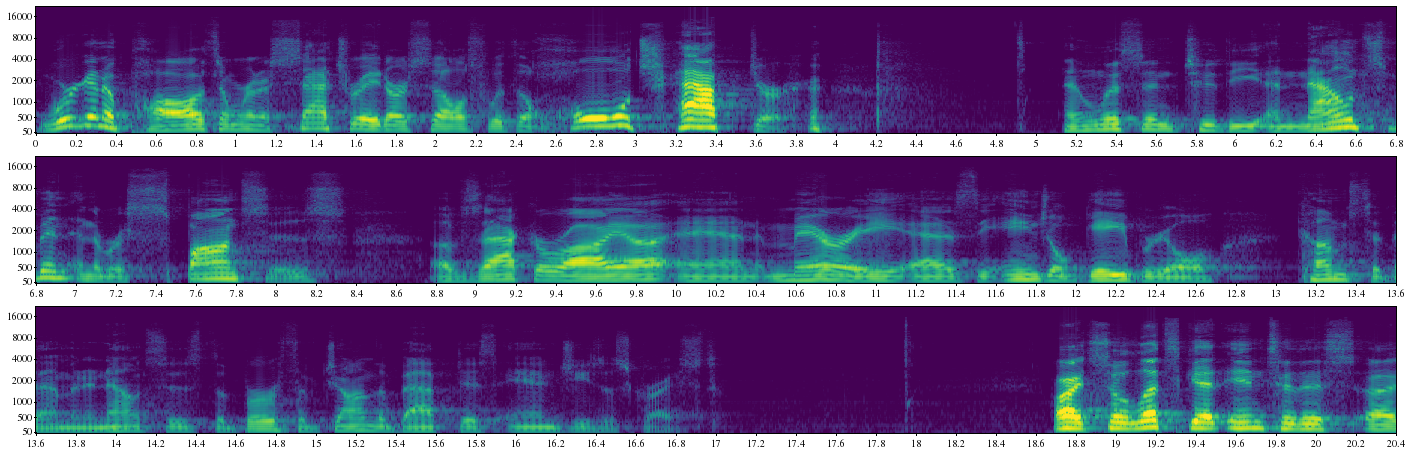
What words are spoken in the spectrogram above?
we're going to pause and we're going to saturate ourselves with the whole chapter and listen to the announcement and the responses of Zechariah and Mary as the angel Gabriel comes to them and announces the birth of John the Baptist and Jesus Christ. All right, so let's get into this uh,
